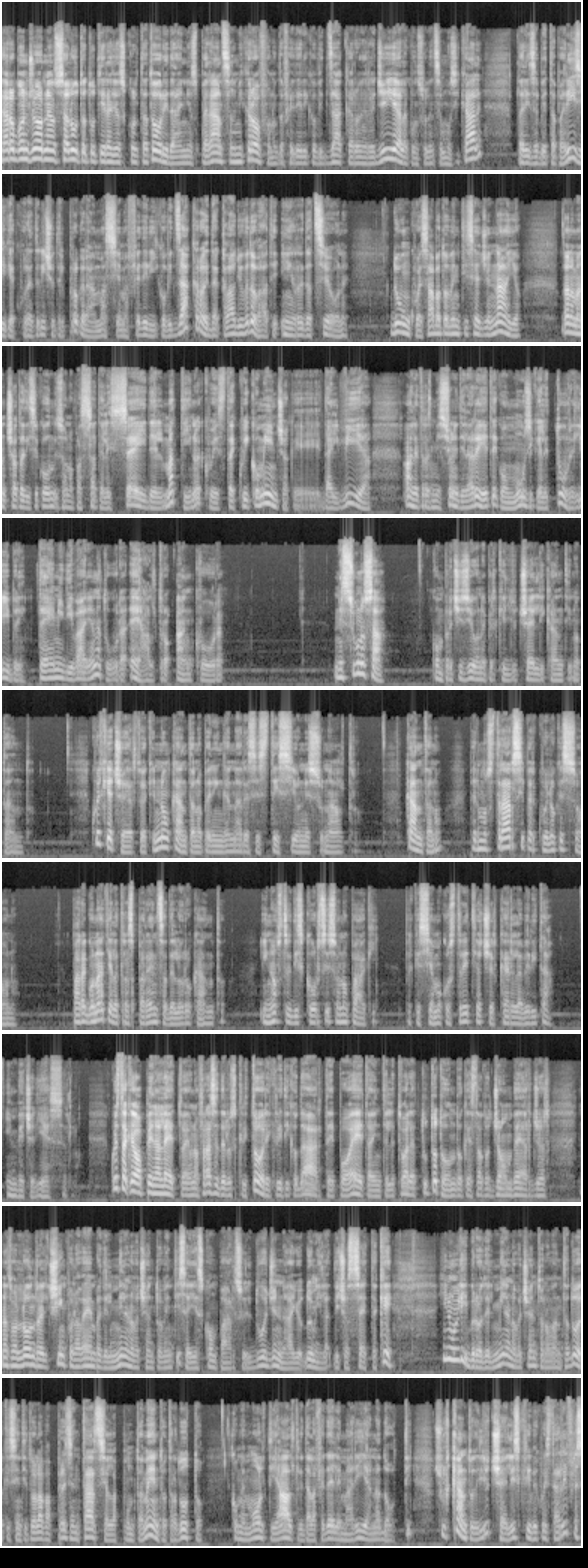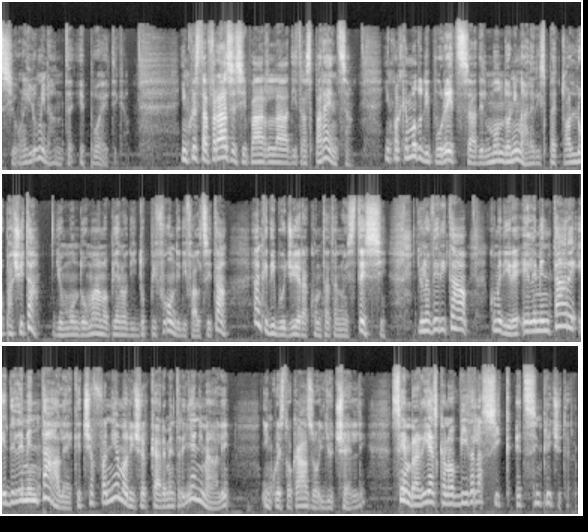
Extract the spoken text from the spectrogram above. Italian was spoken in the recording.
caro buongiorno e un saluto a tutti i radioascoltatori da Ennio Speranza al microfono, da Federico Vizzaccaro in regia, alla consulenza musicale, da Elisabetta Parisi che è curatrice del programma assieme a Federico Vizzaccaro e da Claudio Vedovati in redazione. Dunque, sabato 26 gennaio, da una manciata di secondi sono passate le 6 del mattino e questa è qui comincia che dà il via alle trasmissioni della rete con musiche, letture, libri, temi di varia natura e altro ancora. Nessuno sa con precisione perché gli uccelli cantino tanto. Quel che è certo è che non cantano per ingannare se stessi o nessun altro. Cantano per mostrarsi per quello che sono. Paragonati alla trasparenza del loro canto, i nostri discorsi sono opachi perché siamo costretti a cercare la verità invece di esserlo. Questa che ho appena letto è una frase dello scrittore, critico d'arte, poeta intellettuale a tutto tondo che è stato John Berger, nato a Londra il 5 novembre del 1926 e scomparso il 2 gennaio 2017, che in un libro del 1992 che si intitolava Presentarsi all'appuntamento, tradotto come molti altri dalla fedele Maria Nadotti, sul canto degli uccelli scrive questa riflessione illuminante e poetica. In questa frase si parla di trasparenza, in qualche modo di purezza del mondo animale rispetto all'opacità di un mondo umano pieno di doppi fondi, di falsità e anche di bugie raccontate a noi stessi, di una verità, come dire, elementare ed elementale che ci affanniamo a ricercare mentre gli animali, in questo caso gli uccelli, sembra riescano a viverla sic et simpliciter.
